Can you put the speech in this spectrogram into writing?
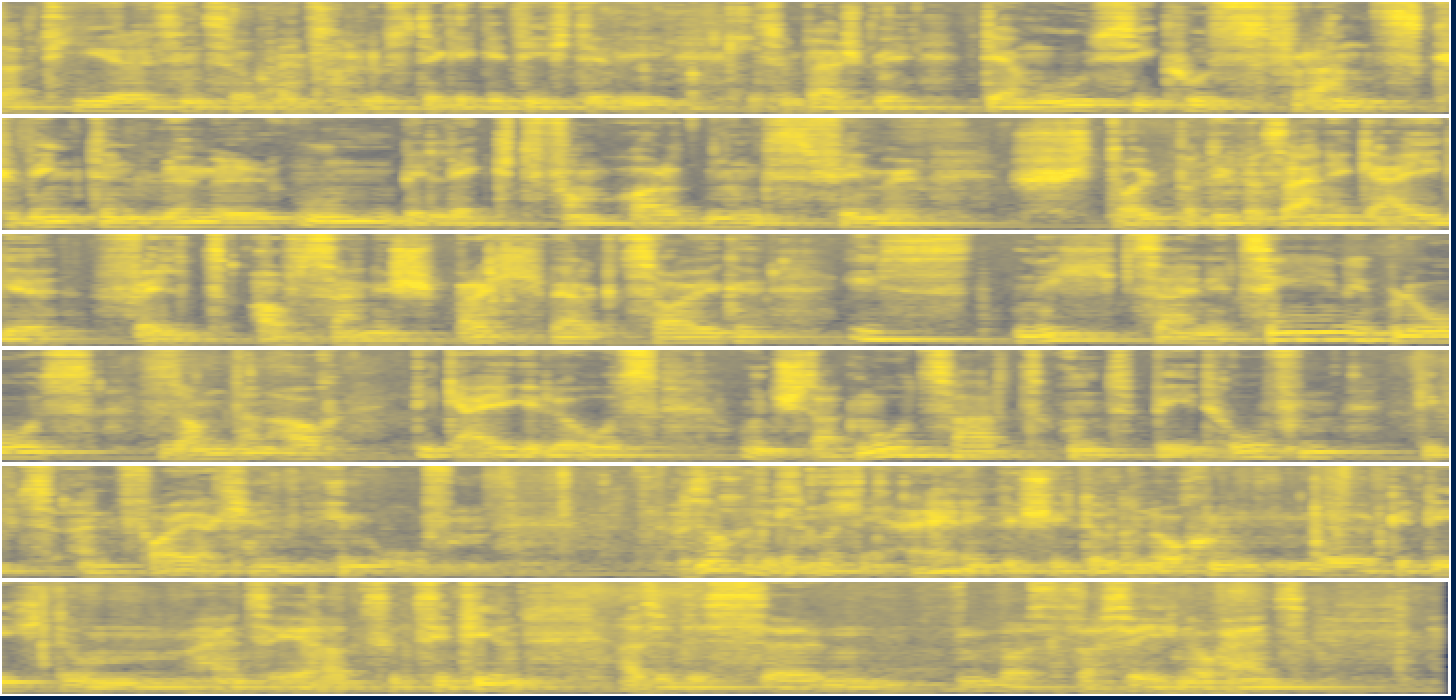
Satire, sind so einfach lustige Gedichte wie zum Beispiel Der Musikus Franz Quinten Lümmel, unbeleckt vom Ordnungsfimmel, stolpert über seine Geige, fällt auf seine Sprechwerkzeuge, ist nicht seine Zähne bloß, sondern auch die Geige los. Und statt Mozart und Beethoven gibt's ein Feuerchen im Ofen. Also Noch ein das ist Gedicht. die eine Geschichte oder noch ein äh, Gedicht, um Heinz Erhard zu zitieren. Also das, ähm, was, was sehe ich noch, Heinz?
